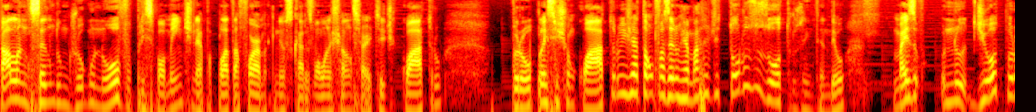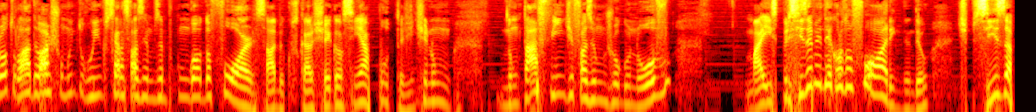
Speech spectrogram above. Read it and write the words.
tá lançando um jogo novo, principalmente, né, pra plataforma, que nem os caras vão lançar Uncharted 4 pro PlayStation 4 e já estão fazendo remaster de todos os outros, entendeu? Mas no- de outro, por outro lado, eu acho muito ruim que os caras fazem, por exemplo, com God of War, sabe? Que os caras chegam assim, ah, puta, a gente não, não tá afim de fazer um jogo novo, mas precisa vender God of War, entendeu? A gente precisa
